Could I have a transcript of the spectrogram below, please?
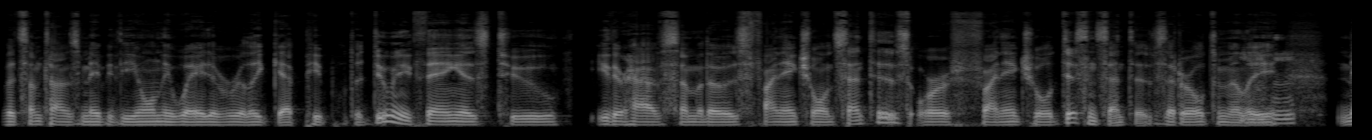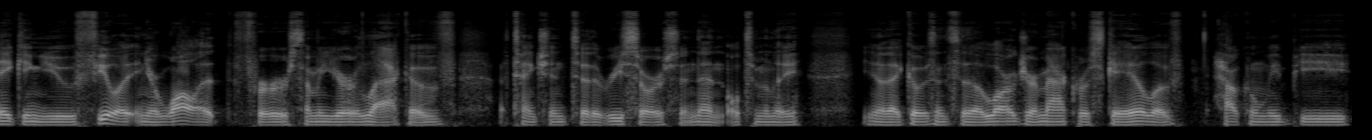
But sometimes maybe the only way to really get people to do anything is to either have some of those financial incentives or financial disincentives that are ultimately mm-hmm. making you feel it in your wallet for some of your lack of attention to the resource. And then ultimately, you know, that goes into the larger macro scale of how can we be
